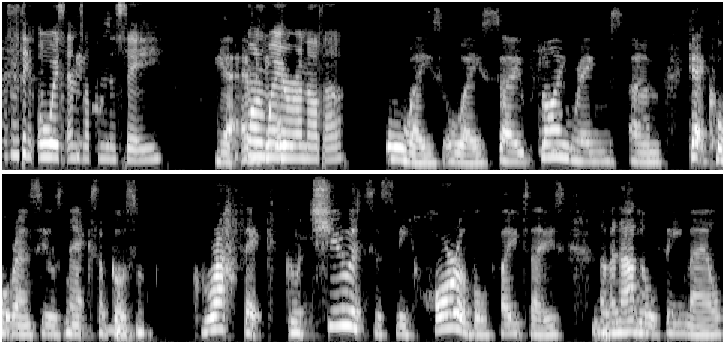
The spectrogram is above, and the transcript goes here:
Everything always ends up in the sea. Yeah. One way or another. Always, always. So flying rings, um, get caught around seals' necks. I've got mm. some graphic, gratuitously horrible photos of an adult female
